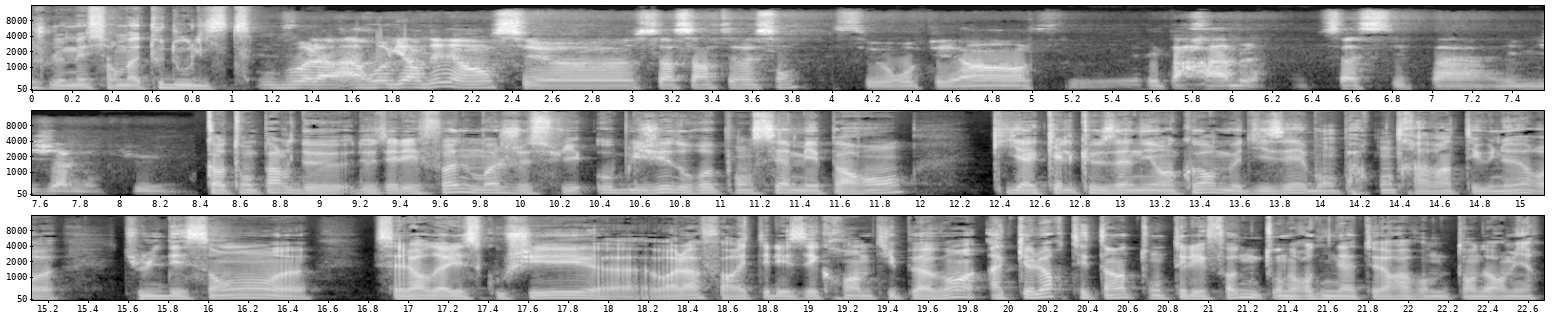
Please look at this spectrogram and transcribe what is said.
je le mets sur ma to-do list. Voilà, à regarder, hein, c'est euh, assez intéressant européen, c'est réparable. ça, c'est pas négligeable non plus. Quand on parle de, téléphone, moi, je suis obligé de repenser à mes parents qui, il y a quelques années encore, me disaient, bon, par contre, à 21h, euh, tu le descends, euh, c'est l'heure d'aller se coucher, euh, voilà, faut arrêter les écrans un petit peu avant. À quelle heure t'éteins ton téléphone ou ton ordinateur avant de t'endormir?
